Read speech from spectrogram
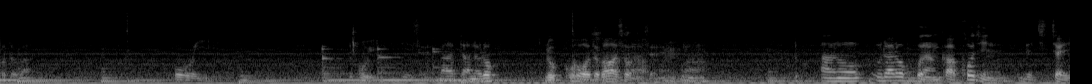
ことが多い多いですね。まあ、あの六六甲とかはそうなんですよね。うんうんあの裏六甲なんかは個人でちっちゃい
